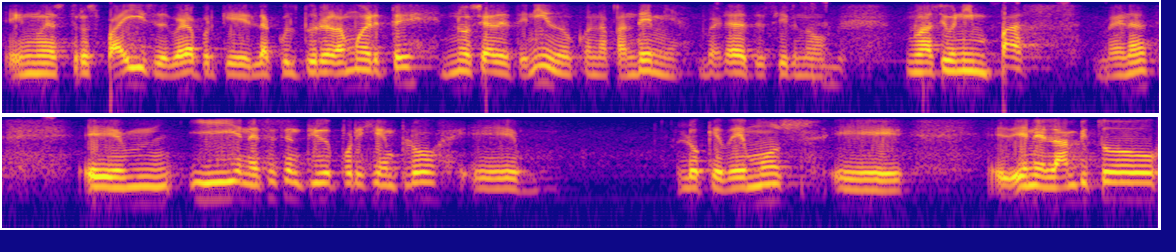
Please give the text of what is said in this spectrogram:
en nuestros países, ¿verdad? Porque la cultura de la muerte no se ha detenido con la pandemia, ¿verdad? Es decir, no, no hace un impas, ¿verdad? y en ese sentido, por ejemplo, lo que vemos en el ámbito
